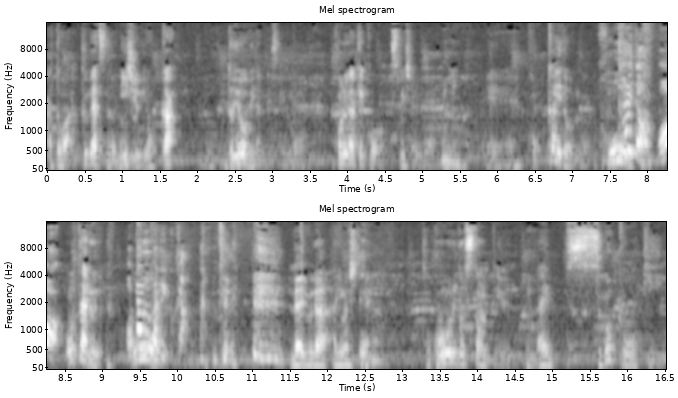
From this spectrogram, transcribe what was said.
あとは9月の24日土曜日なんですけどもこれが結構スペシャルで、うん。えー北海道の北海道。お。小樽。小樽まで行くか。ライブがありましてゴールドストーンっていううん。ライブすごく大きい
